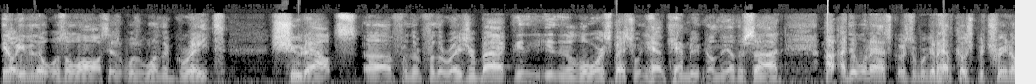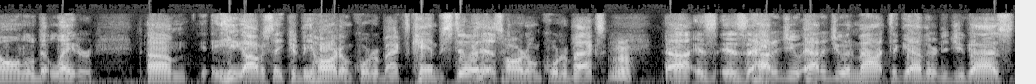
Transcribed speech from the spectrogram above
you know, even though it was a loss, it was one of the great shootouts uh, for the for the Razorback in, in, the lore, especially when you have Cam Newton on the other side. I, I did want to ask, we're going to have Coach Petrino on a little bit later. Um, he obviously could be hard on quarterbacks. Cam still is hard on quarterbacks. Mm. Uh, is is how did you how did you and Mallett together? Did you guys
